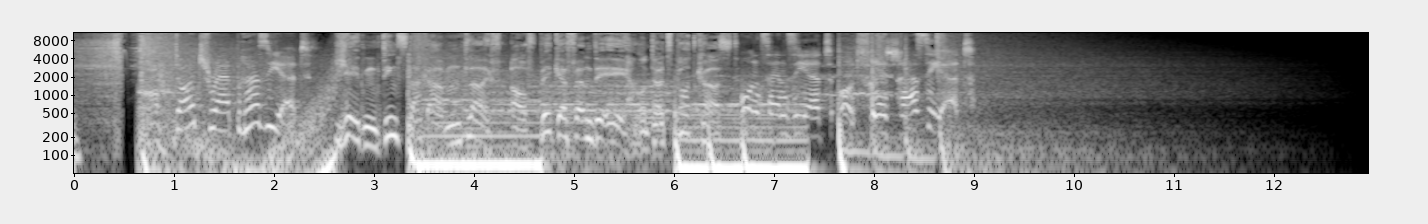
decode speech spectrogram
Deutschrap rasiert. Jeden Dienstagabend live auf bigfm.de und als Podcast. Unzensiert und frisch rasiert.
